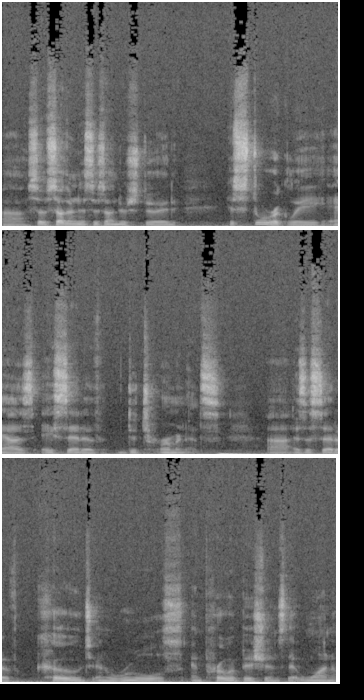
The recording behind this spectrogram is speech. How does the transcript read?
Uh, so, Southernness is understood historically as a set of determinants, uh, as a set of codes and rules and prohibitions that one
